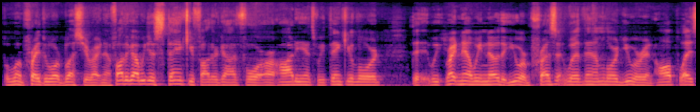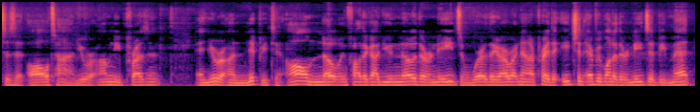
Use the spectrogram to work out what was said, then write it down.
But we want to pray the Lord bless you right now. Father God, we just thank you, Father God, for our audience. We thank you, Lord, that we, right now we know that you are present with them, Lord. You are in all places at all time. You are omnipresent and you are omnipotent, all knowing. Father God, you know their needs and where they are right now. And I pray that each and every one of their needs would be met.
